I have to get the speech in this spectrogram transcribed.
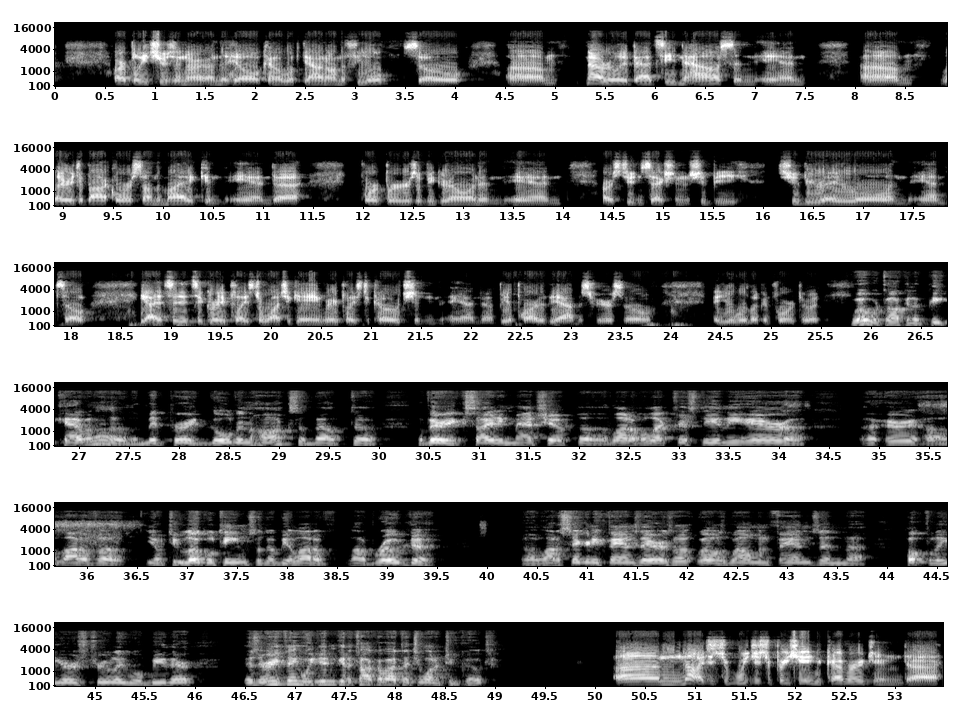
our bleachers and our on the hill kind of look down on the field. So um, not really a bad seat in the house, and and um, Larry Tabackhorse on the mic, and and uh, pork burgers will be grilling, and and our student section should be should be ready to roll. And and so, yeah, it's a, it's a great place to watch a game, great place to coach, and and uh, be a part of the atmosphere. So, and you we're looking forward to it. Well, we're talking to Pete Kavanaugh of the Mid Prairie Golden Hawks about uh, a very exciting matchup. Uh, a lot of electricity in the air. Uh, a lot of uh, you know two local teams, so there'll be a lot of a lot of road. a lot of Sigourney fans there, as well as Wellman fans, and hopefully yours truly will be there. Is there anything we didn't get to talk about that you wanted to, Coach? Um, no, I just we just appreciate your coverage and uh,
